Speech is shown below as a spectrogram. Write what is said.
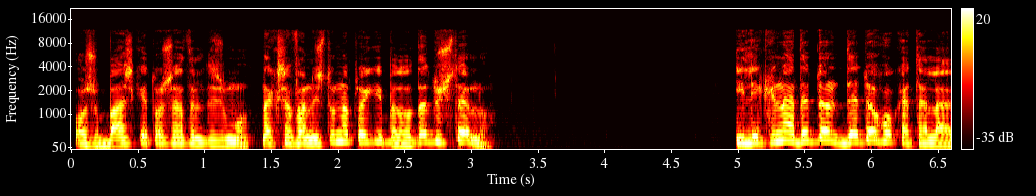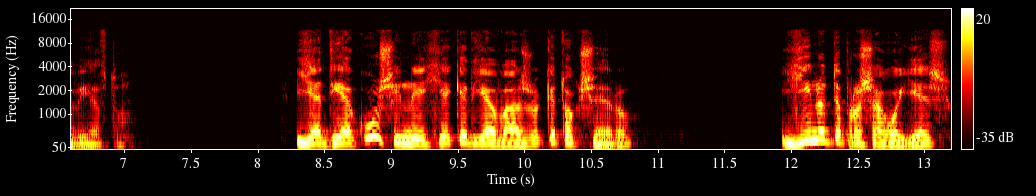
ως μπάσκετ, ως αθλητισμό. Να εξαφανιστούν από το γήπεδο. Δεν τους θέλω. Ειλικρινά δεν το, δεν το έχω καταλάβει αυτό. Γιατί ακούω συνέχεια και διαβάζω και το ξέρω. Γίνονται προσαγωγές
